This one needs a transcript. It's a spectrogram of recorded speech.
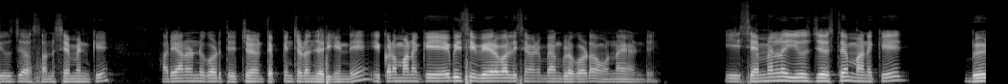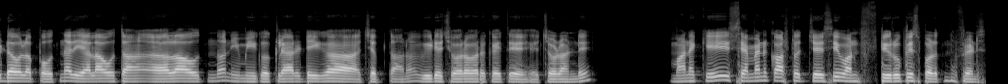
యూజ్ చేస్తాను సెమెన్కి హర్యానా నుండి కూడా తెచ్చ తెప్పించడం జరిగింది. ఇక్కడ మనకి ఏబీసీ వీరవల్లి సెమెన్ బ్యాంకులు కూడా ఉన్నాయండి. ఈ సెమెన్లో యూజ్ చేస్తే మనకి బ్రీడ్ డెవలప్ అవుతుంది. అది ఎలా అవుతా ఎలా అవుతుందో నేను మీకు క్లారిటీగా చెప్తాను. వీడియో చివరి వరకు అయితే చూడండి. మనకి సెమెన్ కాస్ట్ వచ్చేసి వన్ ఫిఫ్టీ రూపీస్ పడుతుంది ఫ్రెండ్స్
